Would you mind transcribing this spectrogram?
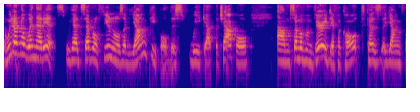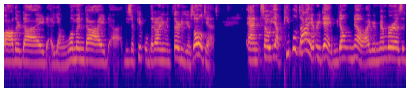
And we don't know when that is. We've had several funerals of young people this week at the chapel. Um, some of them very difficult because a young father died, a young woman died. Uh, these are people that aren't even 30 years old yet. And so, yeah, people die every day. We don't know. I remember as a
